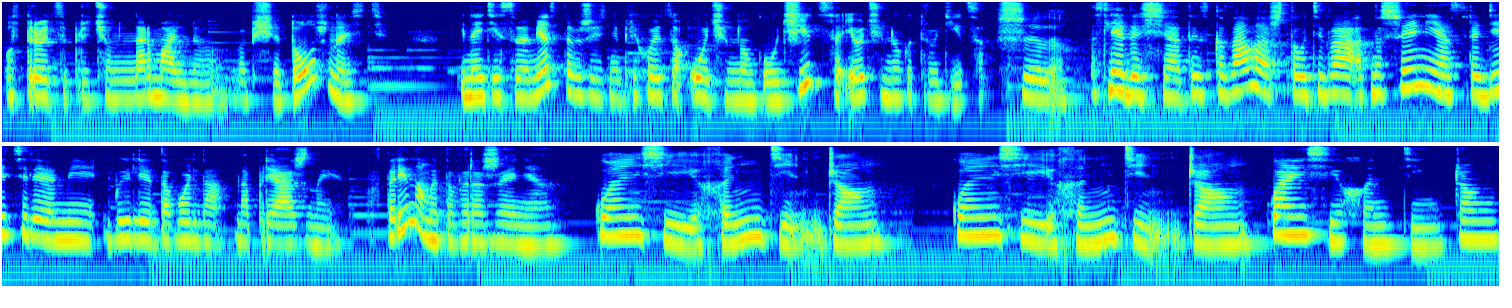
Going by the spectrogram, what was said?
устроиться причем на нормальную вообще должность, и найти свое место в жизни, приходится очень много учиться и очень много трудиться. 是的， Следующее. Ты сказала, что у тебя отношения с родителями были довольно напряжные. Повтори нам это выражение. 关系很紧张， 关系很紧张。关系很紧张.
